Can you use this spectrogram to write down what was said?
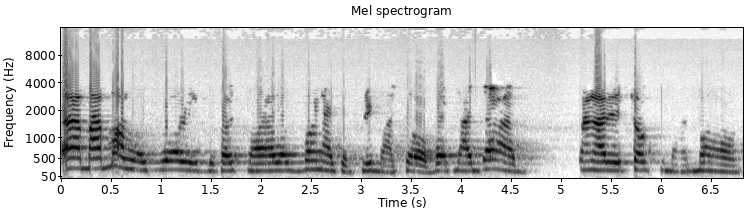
Uh, my mom was worried because I was born as a premature, but my dad finally talked to my mom.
